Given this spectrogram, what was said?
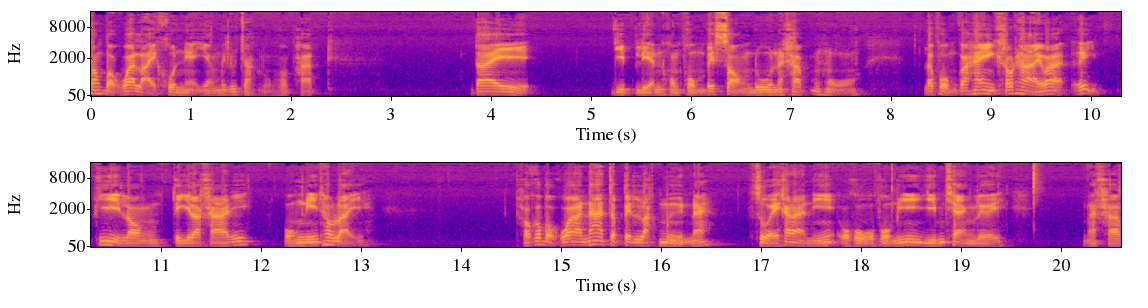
ต้องบอกว่าหลายคนเนี่ยยังไม่รู้จักหลวงพ่อพัด ได้หยิบเหรียญของผมไปส่องดูนะครับโอ้โห แล้วผมก็ให้เขาทายว่า เอ้ย พี่ลองตีราคาดิองค์นี้เท่าไหร่ เขาก็บอกว่าน่าจะเป็นหลักหมื่นนะ สวยขนาดนี้ โอ้โห ผมนี่ยิ้มแฉ่งเลยนะครับ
